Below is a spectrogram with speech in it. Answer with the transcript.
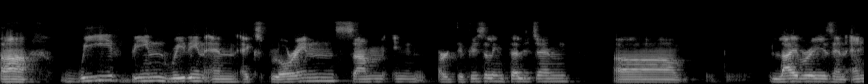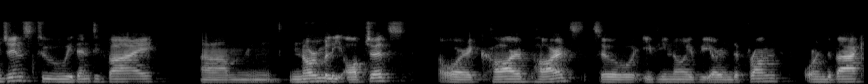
Uh, we've been reading and exploring some in artificial intelligence uh, libraries and engines to identify um, normally objects or car parts. So if you know if you're in the front or in the back,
